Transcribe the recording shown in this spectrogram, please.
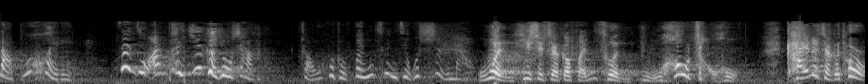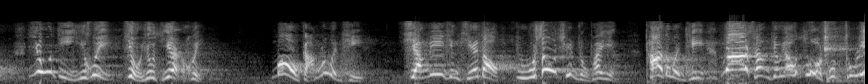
那不会，咱就安排一个有啥？招呼住分寸就是嘛。问题是这个分寸不好招呼。开了这个头，有第一回就有第二回。毛刚的问题，乡里已经接到不少群众反映，他的问题马上就要做出处理。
